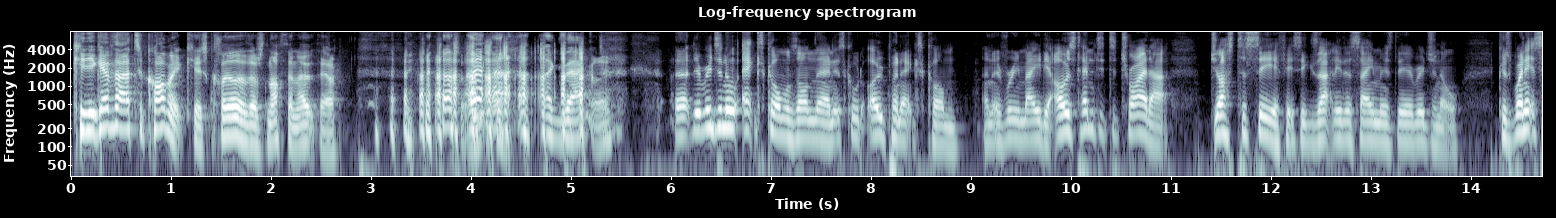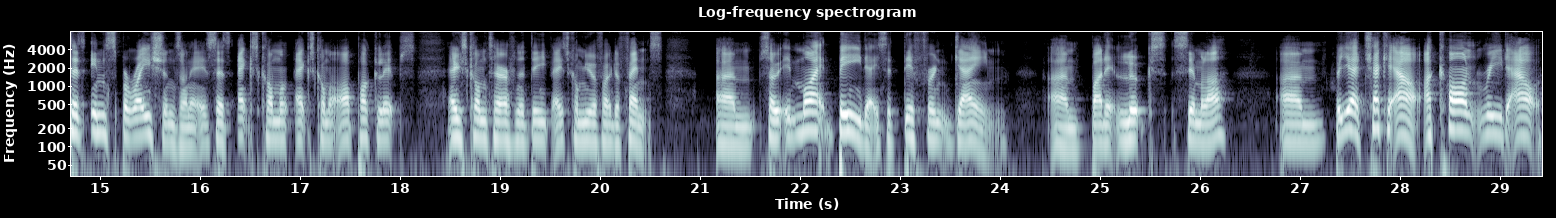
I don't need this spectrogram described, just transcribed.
can you give that to comic? Because clearly there's nothing out there. exactly. Uh, the original XCOM was on there, and it's called Open XCOM, and they've remade it. I was tempted to try that just to see if it's exactly the same as the original. Because when it says inspirations on it, it says XCOM, XCOM Apocalypse, XCOM Terror from the Deep, XCOM UFO Defense. Um, so it might be that it's a different game, um, but it looks similar. Um, but yeah, check it out. I can't read out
